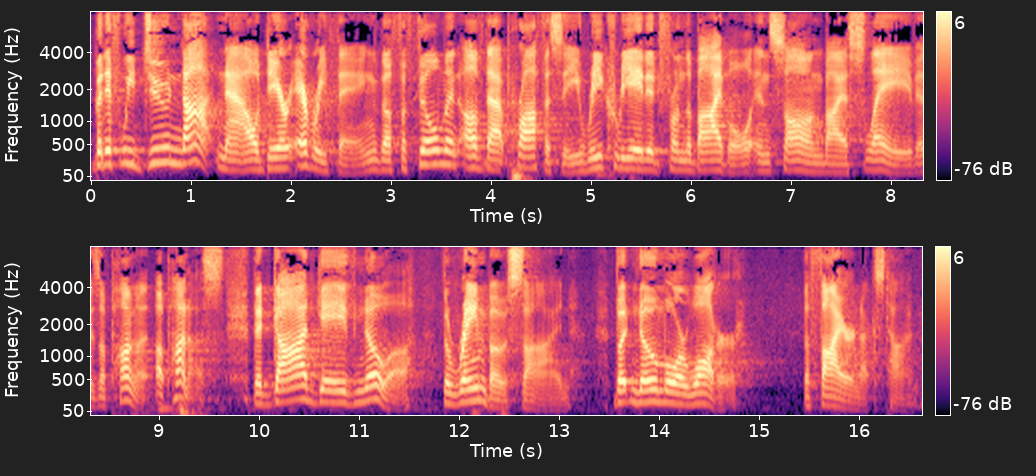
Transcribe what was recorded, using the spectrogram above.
But if we do not now dare everything, the fulfillment of that prophecy, recreated from the Bible in song by a slave, is upon, upon us that God gave Noah the rainbow sign, but no more water, the fire next time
